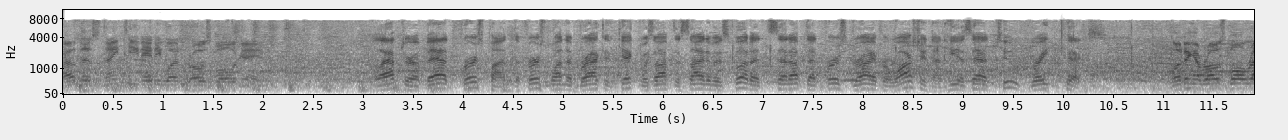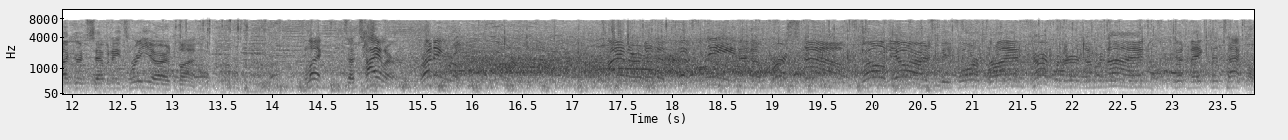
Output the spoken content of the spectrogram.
of this 1981 Rose Bowl game. Well, after a bad first punt, the first one that Bracken kicked was off the side of his foot and set up that first drive for Washington. He has had two great kicks. Including a Rose Bowl record 73-yard punt. Flick to Tyler, running room. Tyler to the 15 and a first down, 12 yards before Brian Carpenter, number nine, could make the tackle.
